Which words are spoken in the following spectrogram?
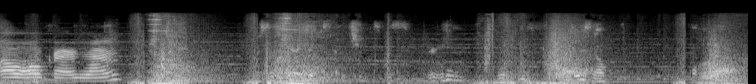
Oh, okay then. I'm just paying attention to the screen. Please no. Alright.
